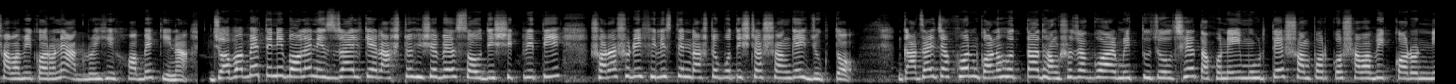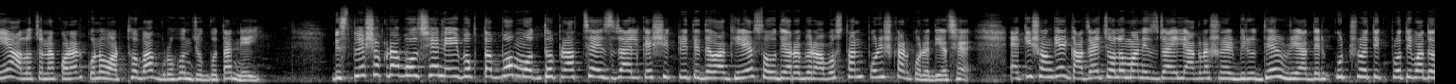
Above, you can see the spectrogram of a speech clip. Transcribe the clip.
স্বাভাবিকরণে আগ্রহী হবে কিনা। জবাবে তিনি বলেন, ইসরায়েলকে রাষ্ট্র হিসেবে সৌদি স্বীকৃতি সরাসরি ফিলিস্তিন রাষ্ট্র প্রতিষ্ঠার সঙ্গেই যুক্ত। গাজায় যখন গণহত্যা, ধ্বংসযজ্ঞ আর মৃত্যু চলছে, তখন এই মুহূর্তে সম্পর্ক স্বাভাবিককরণ নিয়ে আলোচনা করার কোনো অর্থ বা গ্রহণযোগ্যতা নেই। বিশ্লেষকরা বলছেন, এই বক্তব্য মধ্যপ্রাচ্যে ইসরায়েলকে স্বীকৃতি দেওয়া ঘিরে সৌদি আরবের অবস্থান পরিষ্কার করে দিয়েছে। একই সঙ্গে গাজায় চলমান ইসরায়েলি আগ্রাসনের বিরুদ্ধে রিয়াদের কূটনৈতিক প্রতিবাদও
